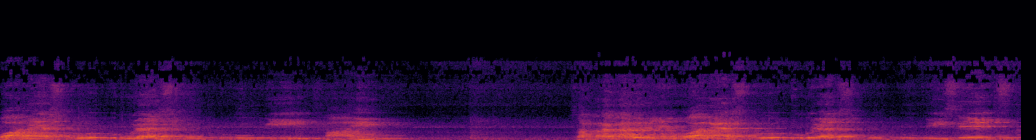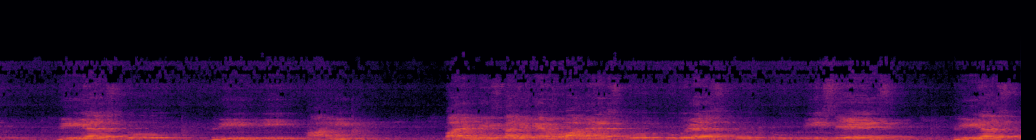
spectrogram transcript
1s2 2s2 2p5 सत्रह का जो है 1s2 2s2 2p6 3s2 3p5 पैंतीस का लिखे 1s2 2s2 2p6 3s2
